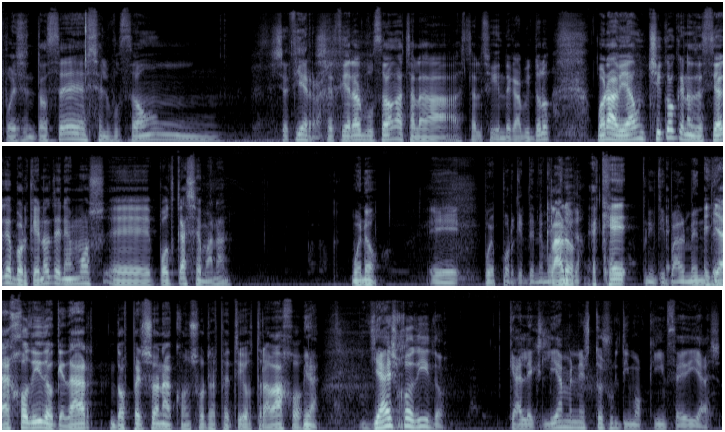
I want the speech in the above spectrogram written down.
Pues entonces el buzón Se cierra. se cierra el buzón hasta la, hasta el siguiente capítulo. Bueno, había un chico que nos decía que por qué no tenemos eh, podcast semanal. Bueno, eh, pues porque tenemos Claro, vida, es que principalmente. ya es jodido quedar dos personas con sus respectivos trabajos. Mira, ya es jodido que Alex Liam en estos últimos 15 días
